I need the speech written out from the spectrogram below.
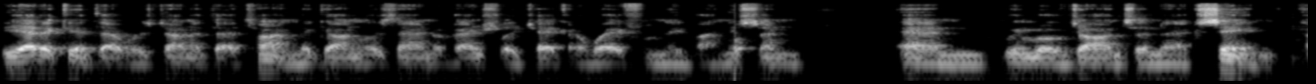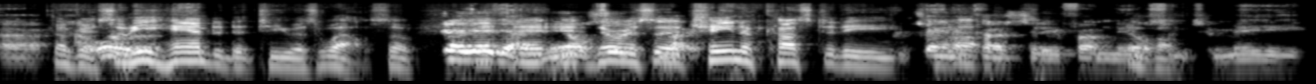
the etiquette that was done at that time. The gun was then eventually taken away from me by Nielsen, and we moved on to the next scene. Uh, okay, however, so he handed it to you as well. So yeah, yeah, yeah. Nielsen, there was a right. chain of custody. chain of uh, custody from Nielsen to me,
